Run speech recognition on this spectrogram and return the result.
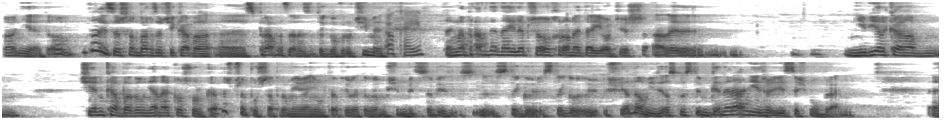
O nie, to, to jest zresztą bardzo ciekawa e, sprawa, zaraz do tego wrócimy. Okay. Tak naprawdę najlepszą ochronę daje odzież, ale niewielka cienka bawełniana koszulka też przepuszcza promieniowanie ultrafioletowe. Musimy być sobie z, z, tego, z tego świadomi. W związku z tym generalnie, jeżeli jesteśmy ubrani, e,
